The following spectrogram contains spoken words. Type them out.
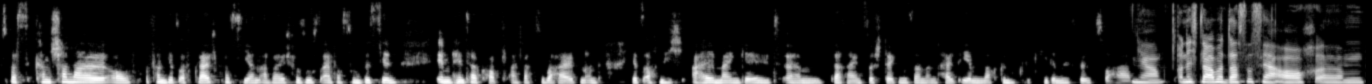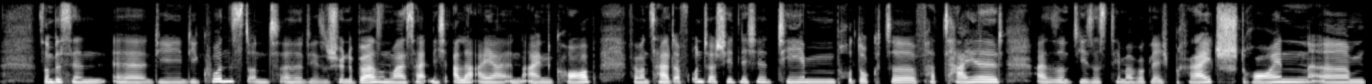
es kann schon mal auf, von jetzt auf gleich passieren, aber ich versuche es einfach so ein bisschen im Hinterkopf einfach zu behalten und jetzt auch nicht all mein Geld ähm, da reinzustecken, sondern halt eben noch genug liquide Mittel zu haben. Ja, und ich glaube, das ist ja auch ähm, so ein bisschen äh, die, die Kunst und äh, diese schöne Börsenweisheit, nicht alle Eier in einen Korb, wenn man es halt auf unterschiedliche Themen, Produkte verteilt, also dieses Thema wirklich breit streuen, ähm,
